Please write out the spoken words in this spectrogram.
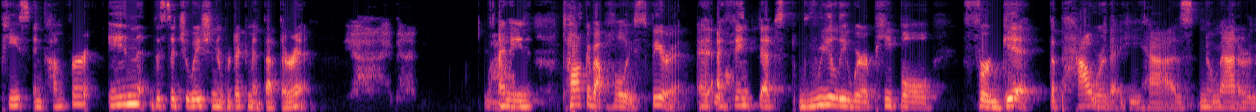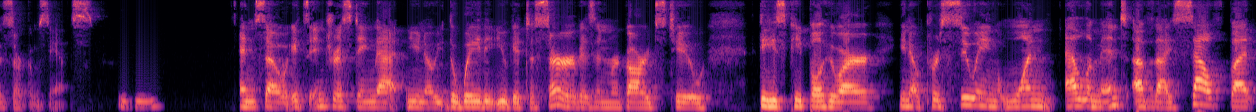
peace, and comfort in the situation and predicament that they're in. Yeah, I bet. Wow. I mean, talk about Holy Spirit. I, I, think that's really where people forget the power that he has no matter the circumstance. Mm-hmm. And so it's interesting that, you know, the way that you get to serve is in regards to these people who are, you know, pursuing one element of thyself, but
